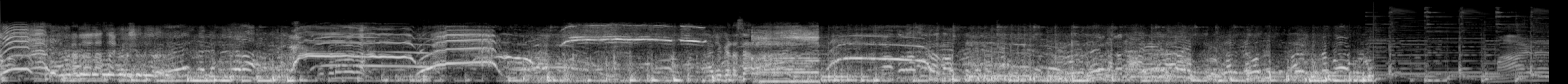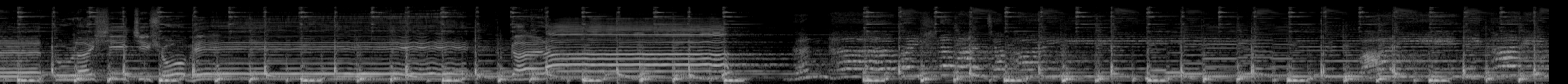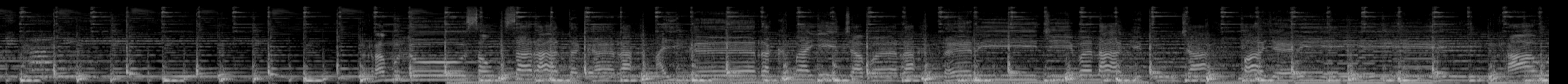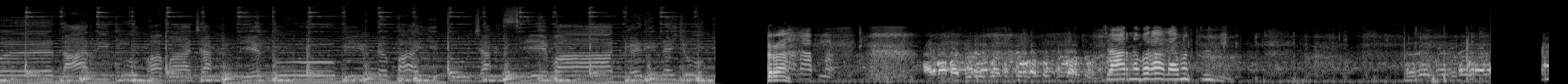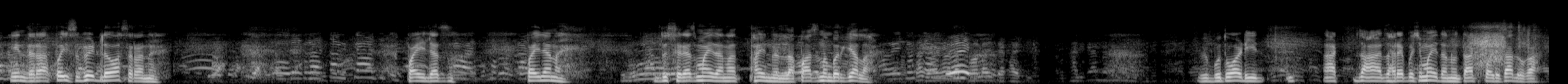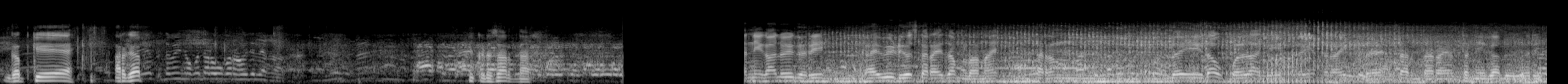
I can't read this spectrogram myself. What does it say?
रमलो संसारात खरा. ऐक रखमाईच्या बरा तरी जीव लागी तुझ्या पायरी. राव दारी उभा माझ्या. येतो बीट पायी तुझ्या. सेवा करीन योग्य इंद्रा चार नंबर आलाय म्हणतो इंदिरा पैसे फेडलं वासरानं. पहिल्याच पहिल्या नाही दुसऱ्याच मैदानात फायनलला पाच नंबर गेला. विभूतवाडी आठ झाऱ्यापाशी मैदान होतं आठपाडी तालुका. गपके अरे गप. इकडं सरदार. निघालोय घरी. काय व्हिडिओज करायचा मला नाही कारण लय धावपळ झाली. इकडे इंद्रा इकडे सरदार आहे आता निघालोय घरी.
